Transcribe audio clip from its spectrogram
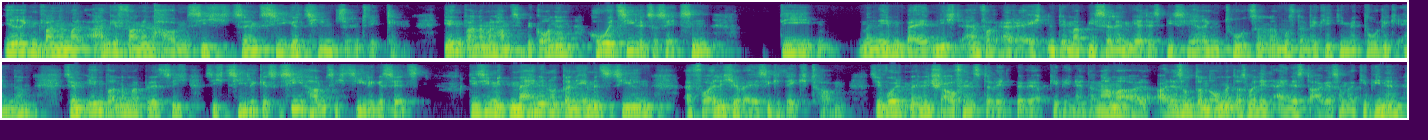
irgendwann einmal angefangen haben, sich zu einem Siegerteam zu entwickeln. Irgendwann einmal haben sie begonnen, hohe Ziele zu setzen die man nebenbei nicht einfach erreicht, indem man ein bisschen mehr des bisherigen tut, sondern man muss dann wirklich die Methodik ändern. Sie haben irgendwann einmal plötzlich sich Ziele gesetzt, Sie haben sich Ziele gesetzt, die Sie mit meinen Unternehmenszielen erfreulicherweise gedeckt haben. Sie wollten einen Schaufensterwettbewerb gewinnen. Dann haben wir alles unternommen, dass wir den eines Tages einmal gewinnen.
